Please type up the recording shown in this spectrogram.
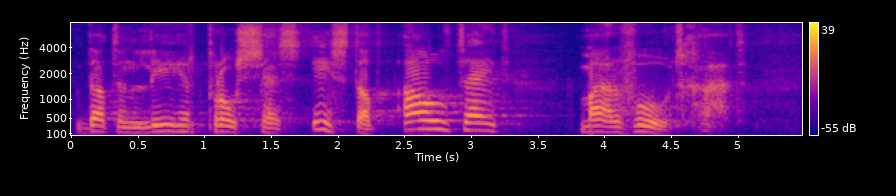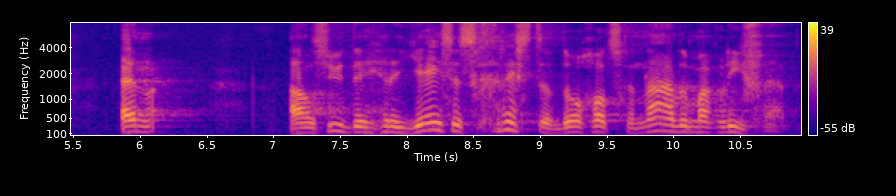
dat een leerproces is dat altijd maar voortgaat. En als u de Heer Jezus Christus door Gods genade mag liefhebben,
